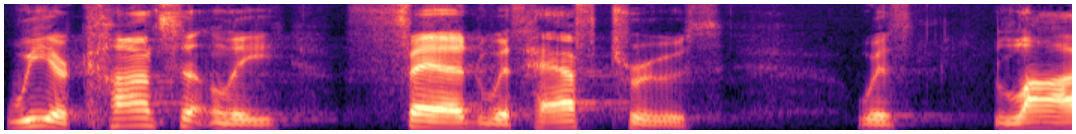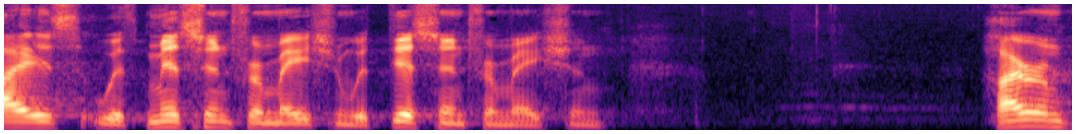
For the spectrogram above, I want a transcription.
We are constantly fed with half truth, with lies, with misinformation, with disinformation. Hiram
